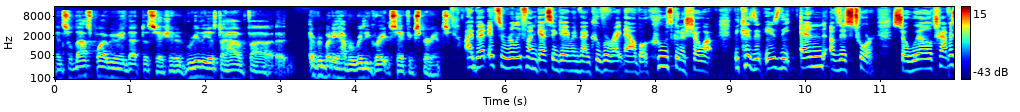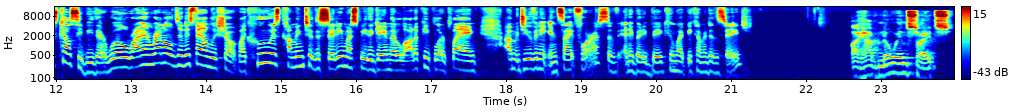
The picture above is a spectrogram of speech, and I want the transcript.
And so that's why we made that decision. It really is to have uh, everybody have a really great and safe experience. I bet it's a really fun guessing game in Vancouver right now about who's going to show up because it is the end of this tour. So will Travis Kelce be there? Will Ryan Reynolds and his family show up? Like who is coming to the city must be the game that a lot of people are playing. Um, do you have any insight for us of anybody big who might be coming to the stage? I have no insights.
